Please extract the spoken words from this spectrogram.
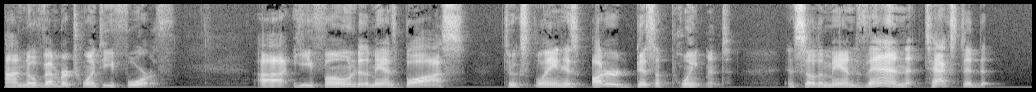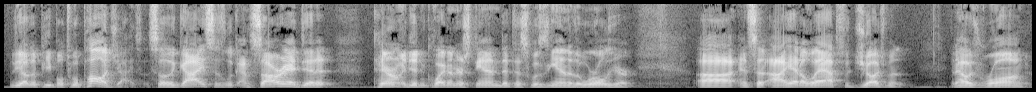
on November 24th. Uh, he phoned the man's boss to explain his utter disappointment. And so the man then texted the other people to apologize. So the guy says, Look, I'm sorry I did it. Apparently, didn't quite understand that this was the end of the world here. Uh, and said, I had a lapse of judgment and I was wrong.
